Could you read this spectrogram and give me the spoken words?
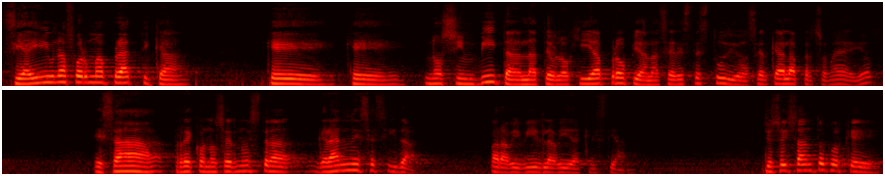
Si hay una forma práctica que, que nos invita a la teología propia al hacer este estudio acerca de la persona de Dios, es a reconocer nuestra gran necesidad para vivir la vida cristiana. Yo soy santo porque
